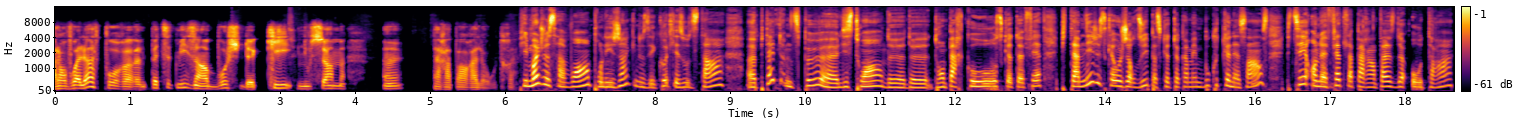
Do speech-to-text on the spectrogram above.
Alors voilà pour euh, une petite mise en bouche de qui nous sommes un par rapport à l'autre. Puis moi, je veux savoir, pour les gens qui nous écoutent, les auditeurs, euh, peut-être un petit peu euh, l'histoire de, de ton parcours, ce que tu as fait, puis t'amener jusqu'à aujourd'hui parce que tu as quand même beaucoup de connaissances. Puis tu sais, on a fait la parenthèse de auteur.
